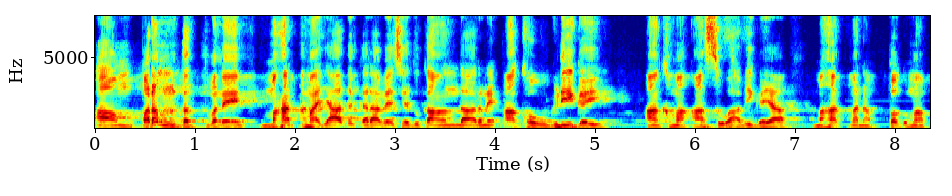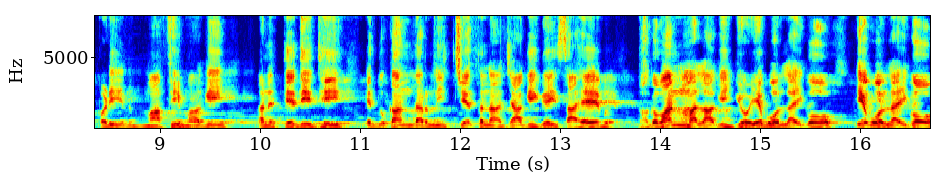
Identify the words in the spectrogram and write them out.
આમ પરમ તત્વને મહાત્મા યાદ કરાવે છે, દુકાનદારને આંખો ઉઘડી ગઈ. આંખમાં આંસુ આવી ગયા, મહાત્માના પગમાં પડીને માફી માગી અને તેદીથી એ દુકાનદારની ચેતના જાગી ગઈ, સાહેબ, ભગવાનમાં લાગી ગયો એવો લાગ્યો એવો લાગ્યો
